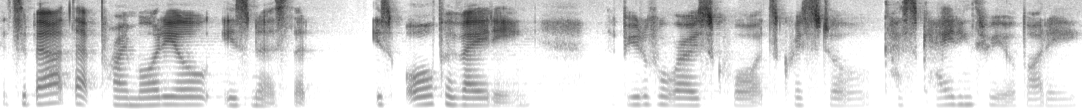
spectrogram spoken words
It's about that primordial isness that is all pervading. The beautiful rose quartz crystal cascading through your body,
